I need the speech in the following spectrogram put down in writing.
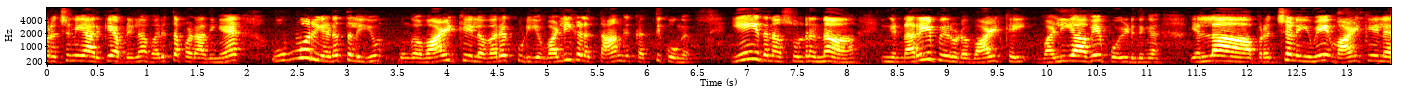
பிரச்சனையாக இருக்கே அப்படின்லாம் வருத்தப்படாதீங்க. ஒவ்வொரு இடத்துலையும் உங்கள் வாழ்க்கையில் வரக்கூடிய வழிகளை தாங்க கற்றுக்கோங்க ஏன் இதை நான் சொல்கிறேன்னா இங்கே நிறைய பேரோட வாழ்க்கை வழியாகவே போயிடுதுங்க. எல்லா பிரச்சனையுமே வாழ்க்கையில்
